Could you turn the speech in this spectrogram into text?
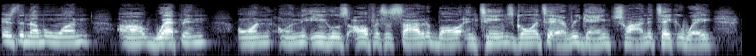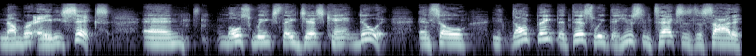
is the number one uh, weapon on on the Eagles' offensive side of the ball, and teams going to every game trying to take away number 86. And most weeks they just can't do it. And so don't think that this week the Houston Texans decided,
